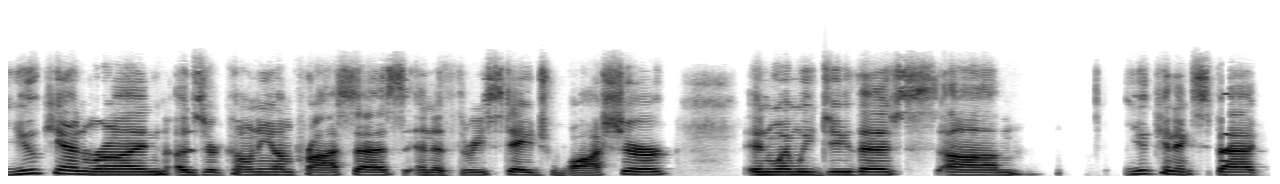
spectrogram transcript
you can run a zirconium process in a three-stage washer. And when we do this, um, you can expect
